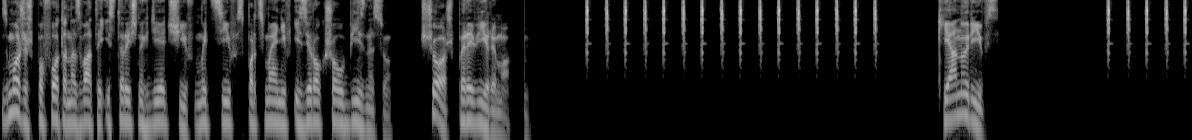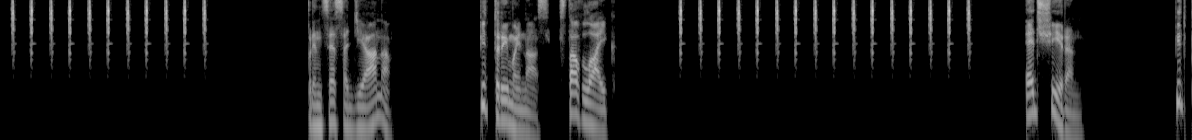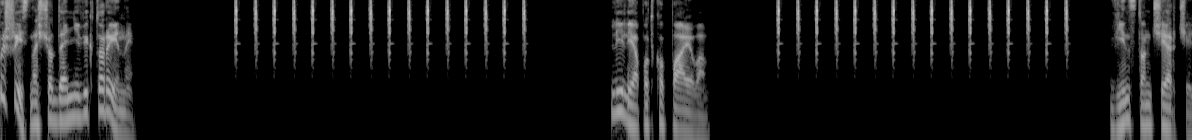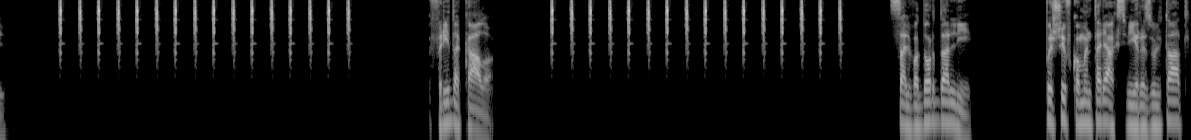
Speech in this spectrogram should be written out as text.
Зможеш по фото назвати історичних діячів, митців, спортсменів і зірок шоу-бізнесу. Що ж, перевіримо. Кіану Рівс. Принцеса Діана. Підтримай нас. Став лайк. Ед Шірен. Підпишись на щоденні вікторини. Лілія Подкопаєва. Вінстон Черчилль. Фріда Кало. Сальвадор Далі. Пиши в коментарях свій результат.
